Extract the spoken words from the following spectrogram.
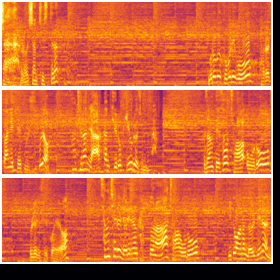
자, 러시안 트위스트는 무릎을 구부리고 발을 땅에 대두시고요. 상체는 약간 뒤로 기울여줍니다. 그 상태에서 좌우로 돌려주실 거예요. 상체를 내리는 각도나 좌우로 이동하는 넓이는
